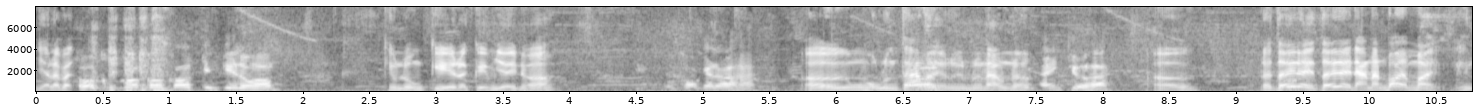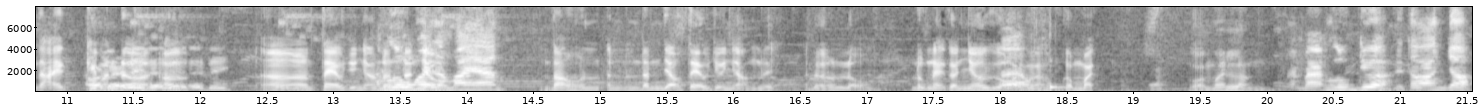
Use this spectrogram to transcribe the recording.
giờ là bác. Ủa có, có có có kim kia luôn không? Kim luôn kia là kim gì nữa? Ủa, có cái đó hả? Ừ một lương tháng Thôi. rồi lương nào nữa? Tháng chưa hả? Ừ rồi tới đây tới đây đang đánh boss em ơi. Hiện tại kim Thôi, anh đỡ ừ đi, để đi. à, tèo chưa nhận ăn đánh đánh dấu. mai ăn. Đó anh, anh, đánh dấu tèo chưa nhận đi. Đừng nó lộn. Lúc này có nhớ gọi mà không có mạch gọi mấy lần. Mày mang luôn chưa? Để tao ăn cho.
